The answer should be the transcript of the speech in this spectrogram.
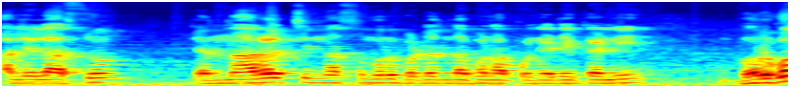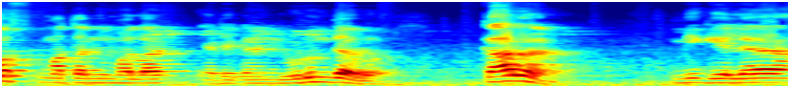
आलेलं असून त्या नारळ चिन्हासमोर बटन दाबून आपण या ठिकाणी भरघोस मतांनी मला या ठिकाणी निवडून द्यावं. कारण मी गेल्या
